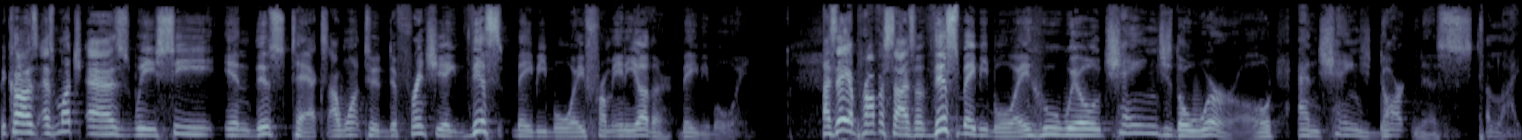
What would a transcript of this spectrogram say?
Because as much as we see in this text, I want to differentiate this baby boy from any other baby boy. Isaiah prophesies of this baby boy who will change the world and change darkness to light.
